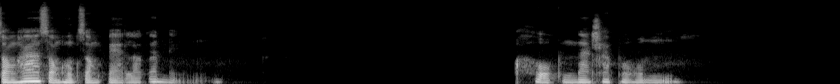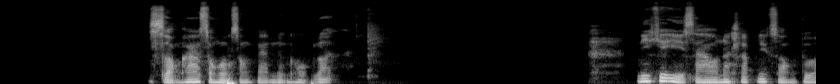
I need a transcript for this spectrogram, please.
สองห้าสองหกสองแปดแล้วก็หนึ่งหกนะครับผมสองห้าสองหกสองแปดหนึ่งหกแล้ว นี่แค่อีซาวนะครับเลขสองตัว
